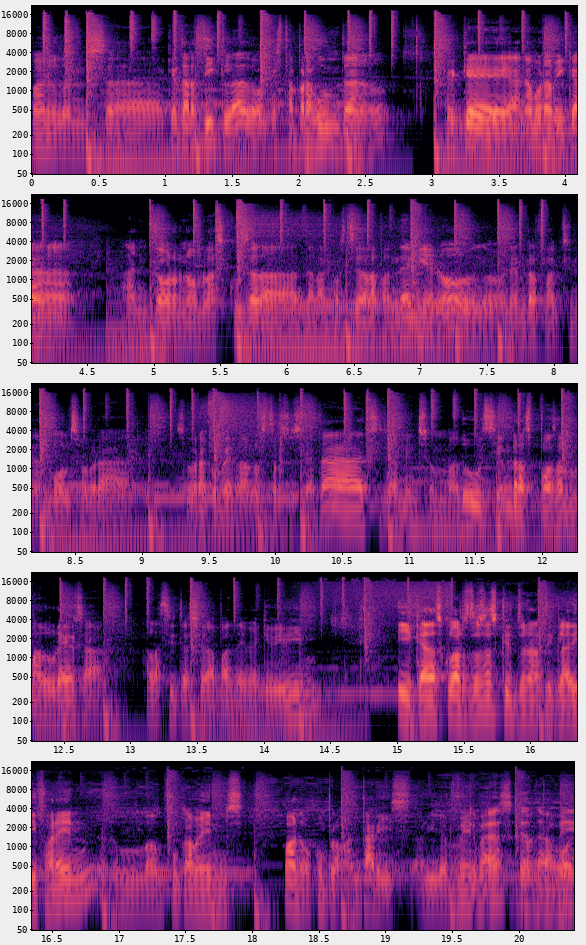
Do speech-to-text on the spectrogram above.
Bueno, doncs eh, aquest article, o aquesta pregunta, no? crec que anava una mica entorn amb l'excusa de, de la qüestió de la pandèmia, no? on hem reflexionat molt sobre, sobre com és la nostra societat, si realment som madurs, si hem respost amb maduresa a la situació de pandèmia que vivim, i cadascú dels dos ha escrit un article diferent, amb enfocaments bueno, complementaris, evidentment. El que passa és que també,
